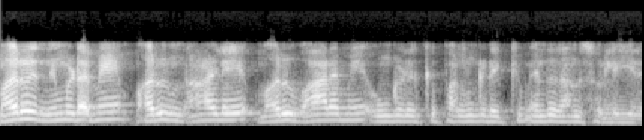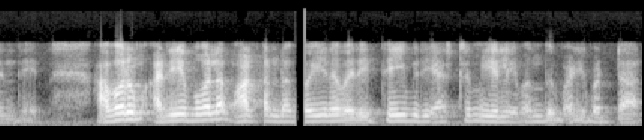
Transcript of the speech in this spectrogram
மறு நிமிடமே மறு நாளே மறு வாரமே உங்களுக்கு பலன் கிடைக்கும் என்று நான் சொல்லியிருந்தேன். அவரும் அதே போல மார்த்தாண்ட வைரவரை தேய்பிரி அஷ்டமியிலே வந்து வழிபட்டார்.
